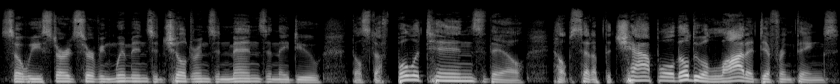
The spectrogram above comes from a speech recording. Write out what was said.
So we started serving women's and children's and men's, and they do, they'll stuff bulletins, they'll help set up the chapel, they'll do a lot of different things,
